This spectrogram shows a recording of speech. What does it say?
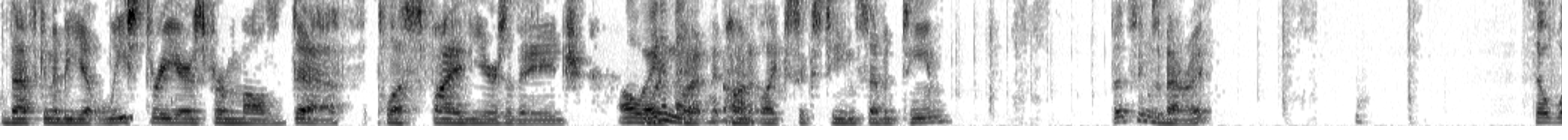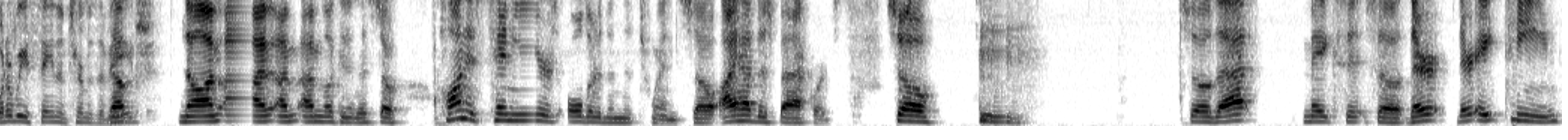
That's going to be at least three years from Maul's death, plus five years of age. Oh wait a minute. Put Han on. at like 16, 17. That seems about right. So, what are we saying in terms of Nope. age? No, I'm I- I'm I'm looking at this. So Han is ten years older than the twins. So I have this backwards. So so that makes it so they're they're 18.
